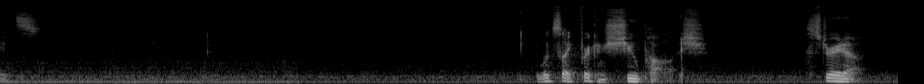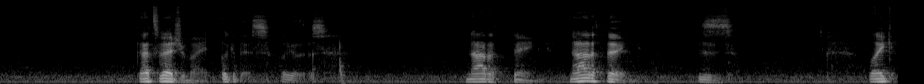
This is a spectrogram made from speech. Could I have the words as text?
It's It looks like freaking shoe polish. Straight up. That's Vegemite. Look at this. Look at this. Not a thing. Not a thing. This is like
